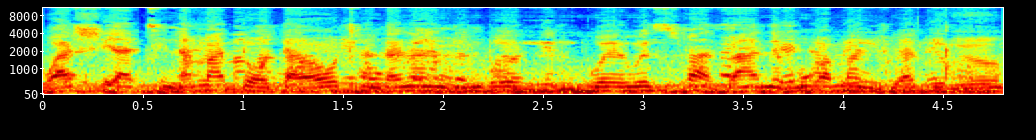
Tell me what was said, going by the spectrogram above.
washiya thina amadoda othandana nomuntu we- wesifazane buka manje uyaduma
